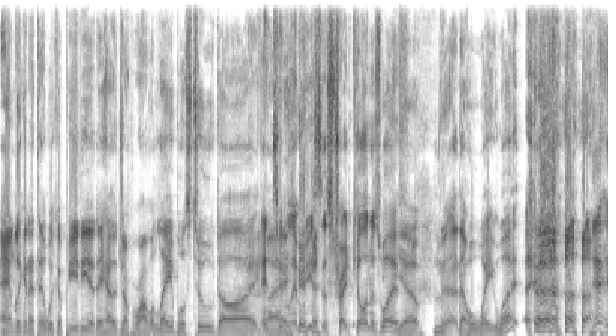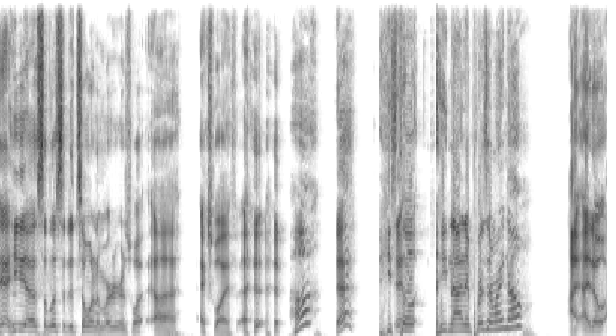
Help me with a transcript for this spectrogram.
And looking at their Wikipedia, they had to jump around with labels too, dog. And Tim Like- Lambesis tried killing his wife. Yep. That whole wait, what? Yeah, yeah. He uh, solicited someone to murder his wife, uh, ex-wife. Huh? yeah. He's Yeah. still he not in prison right now? I I don't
